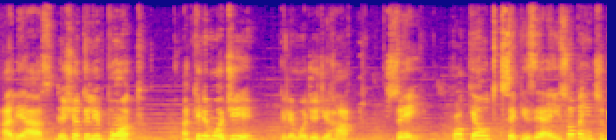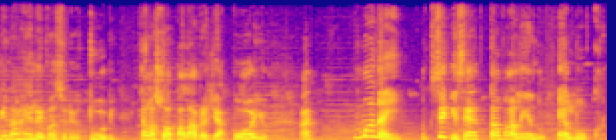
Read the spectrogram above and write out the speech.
Aliás, deixa aquele ponto, aquele emoji, aquele emoji de rato, sei. Qualquer outro que você quiser aí, só pra gente subir na relevância do YouTube, aquela sua palavra de apoio, a... manda aí, o que você quiser, tá valendo, é lucro.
